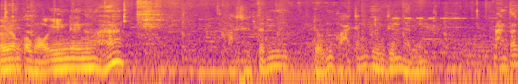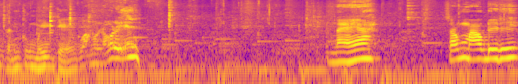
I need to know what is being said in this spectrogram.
ơi, ông còn ngồi yên đây nữa hả? Bác sĩ tính trưởng khoa chấn thương chỉnh hình. Đang tán tỉnh con Mỹ kìa, qua mà nói đi. Nè Sao không mau đi đi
